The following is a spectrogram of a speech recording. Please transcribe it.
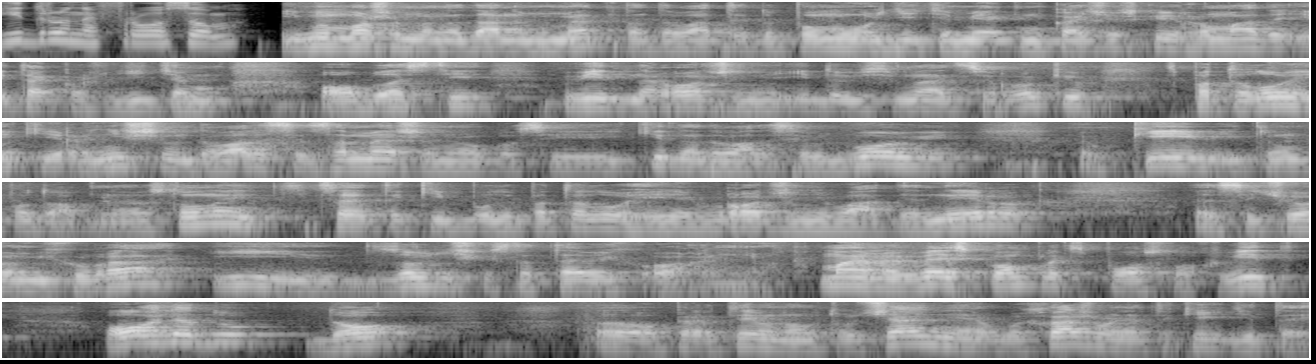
гідронефрозом. І ми можемо на даний момент надавати допомогу дітям як Мукачівської громади, і також дітям області від народження і до 18 років патологій, які раніше надавалися за межами області, які надавалися у Львові, в Києві і тому подобне. Основні це такі були патології, як вроджені вади нирок. Сечова міхура і зовнішніх статевих органів. Маємо весь комплекс послуг від огляду до е, оперативного втручання, вихажування таких дітей.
